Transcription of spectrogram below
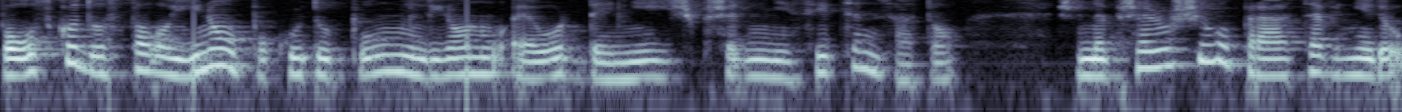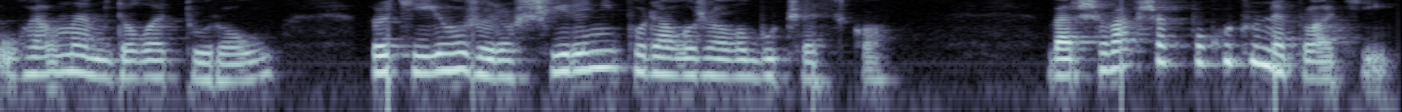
Polsko dostalo jinou pokutu půl milionu eur denně již před měsícem za to, že nepřerušilo práce v hnědouhelném dole Turou, proti jehož rozšíření podalo žalobu Česko. Varšava však pokutu neplatí.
